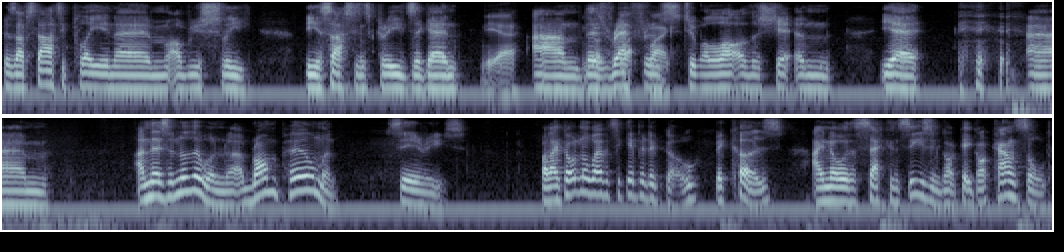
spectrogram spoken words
because I've started playing, um, obviously, the Assassin's Creeds again, Yeah. and there's reference to a lot of the shit, and yeah, um, and there's another one, a Ron Perlman series. but I don't know whether to give it a go because I know the second season got it got cancelled,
